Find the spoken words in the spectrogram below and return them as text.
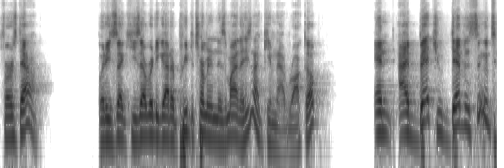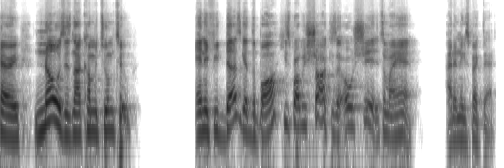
First down. But he's like, he's already got it predetermined in his mind that he's not giving that rock up. And I bet you Devin Singletary knows it's not coming to him too. And if he does get the ball, he's probably shocked. He's like, oh shit, it's in my hand. I didn't expect that.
